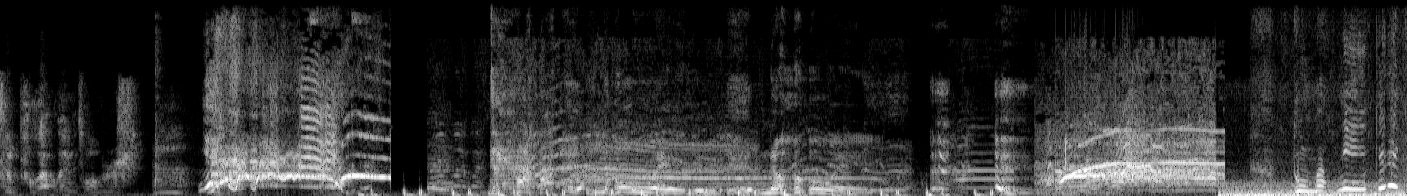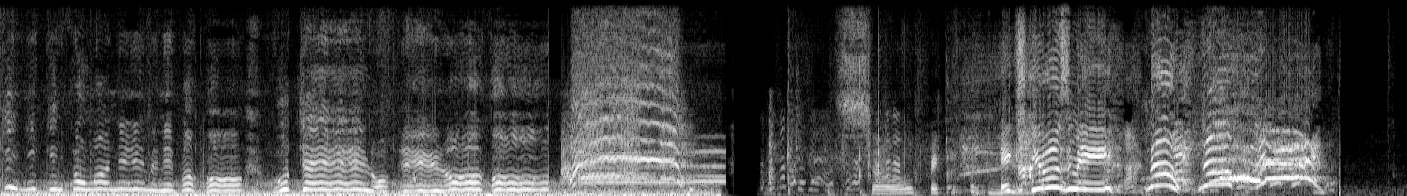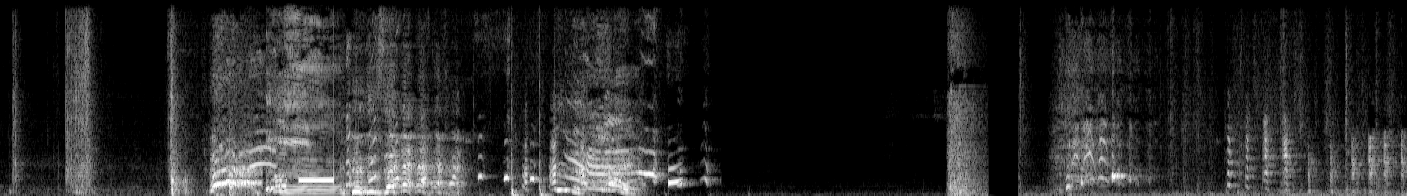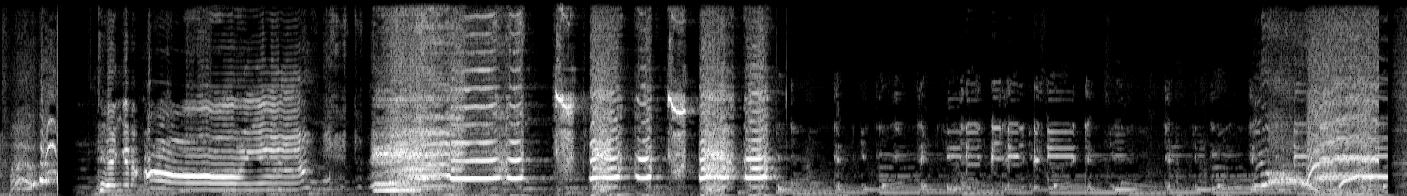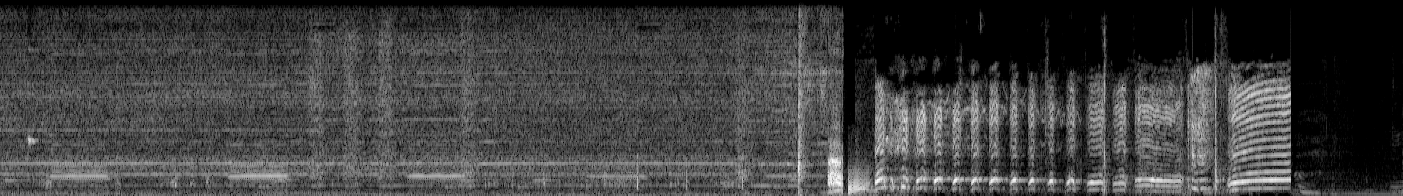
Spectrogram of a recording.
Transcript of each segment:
still pull that lamp over. yeah! no way, dude. No way. So freaking. Excuse me. No. うぜ No,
